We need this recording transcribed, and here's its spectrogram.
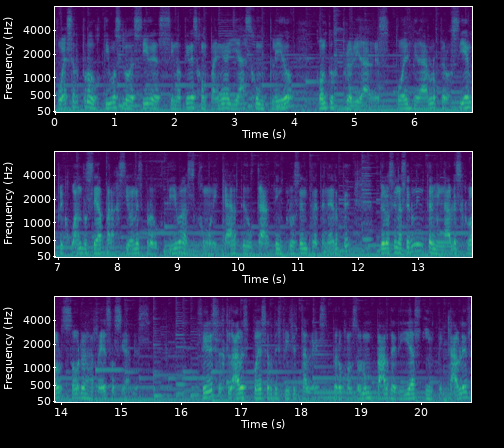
puede ser productivo si lo decides, si no tienes compañía y has cumplido con tus prioridades. Puedes mirarlo, pero siempre y cuando sea para acciones productivas, comunicarte, educarte, incluso entretenerte, pero sin hacer un interminable scroll sobre las redes sociales. Seguir esas claves puede ser difícil tal vez, pero con solo un par de días impecables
